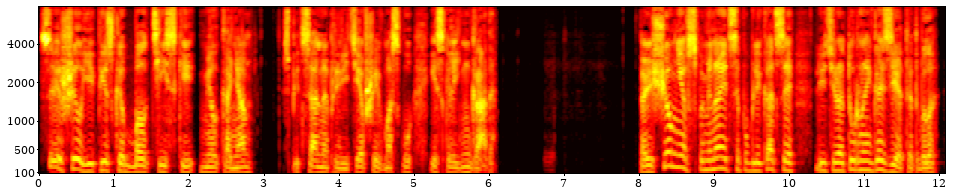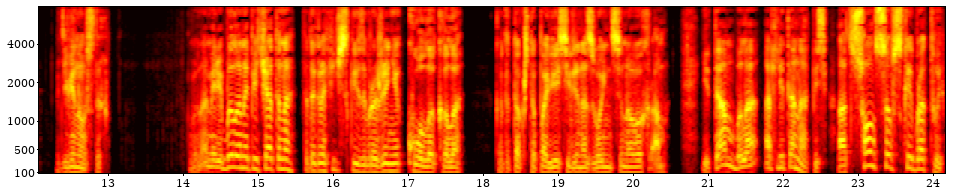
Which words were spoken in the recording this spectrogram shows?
совершил епископ Балтийский Мелконян, специально прилетевший в Москву из Калининграда. А еще мне вспоминается публикация литературной газеты, это было в 90-х. В номере было напечатано фотографическое изображение колокола, который только что повесили на звоннице нового храма, и там была отлита надпись «От солнцевской братвы».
